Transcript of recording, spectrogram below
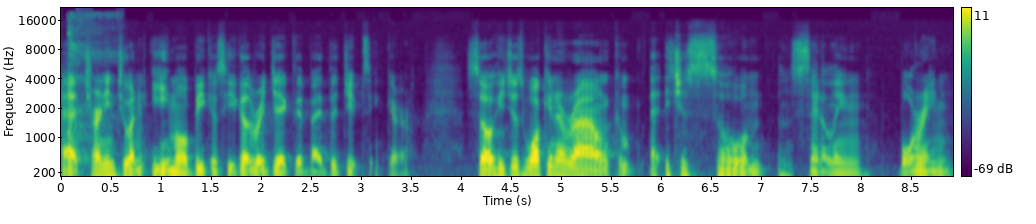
uh, turned into an emo because he got rejected by the gypsy girl. So he's just walking around. Com- uh, it's just so um, unsettling, boring.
